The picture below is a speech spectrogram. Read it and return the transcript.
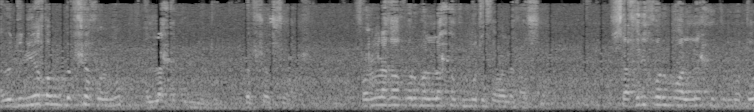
আমি দুনিয়া করব ব্যবসা করব আল্লাহ ব্যবসা সব পড়ালেখা করব আল্লাহ হুকুম মতো পড়ালেখা সব চাকরি করব আল্লাহ হুকুম মতো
